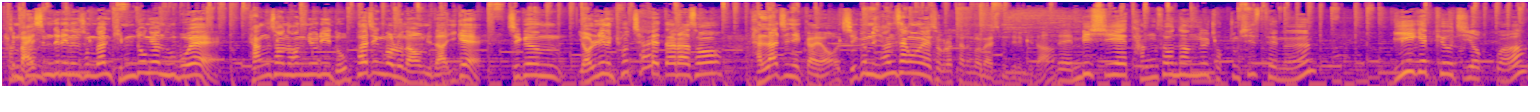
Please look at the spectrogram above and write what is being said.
당선- 말씀드리는 순간 김동연 후보의 당선 확률이 높아진 걸로 나옵니다. 이게 지금 열리는 표차에 따라서 달라지니까요. 지금 현 상황에서 그렇다는 걸 말씀드립니다. 네, MBC의 당선 확률 적중 시스템은 미개표 지역과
